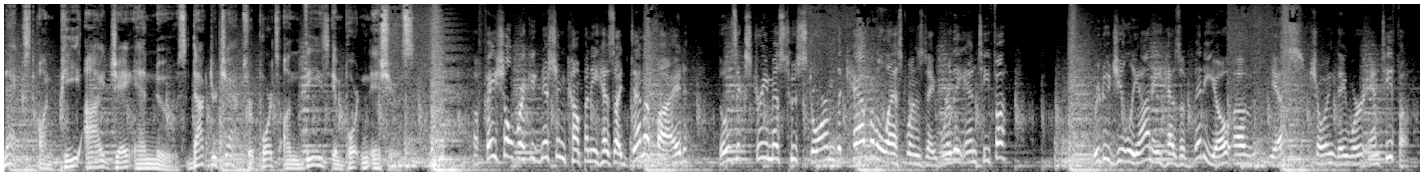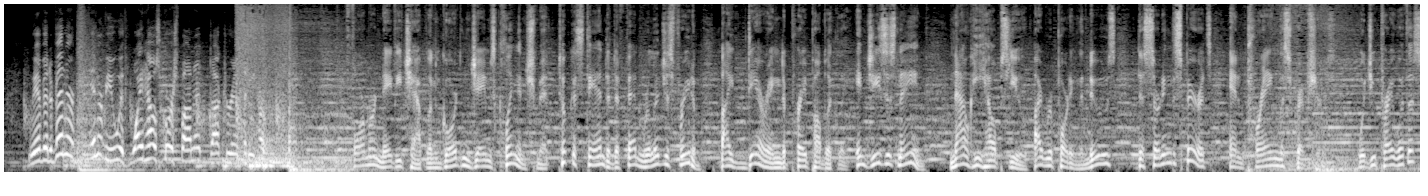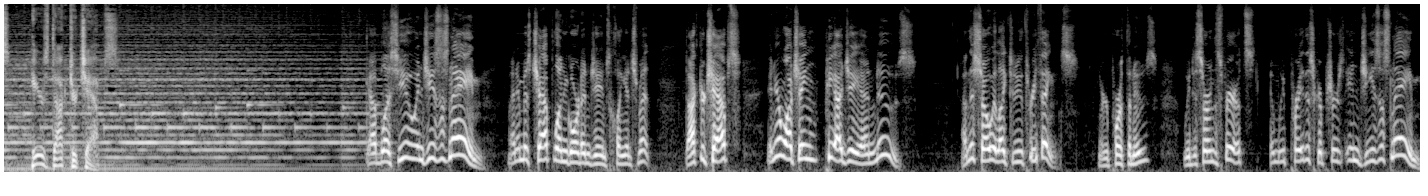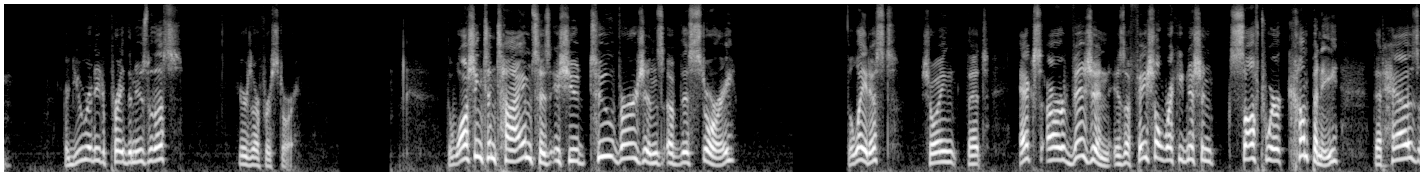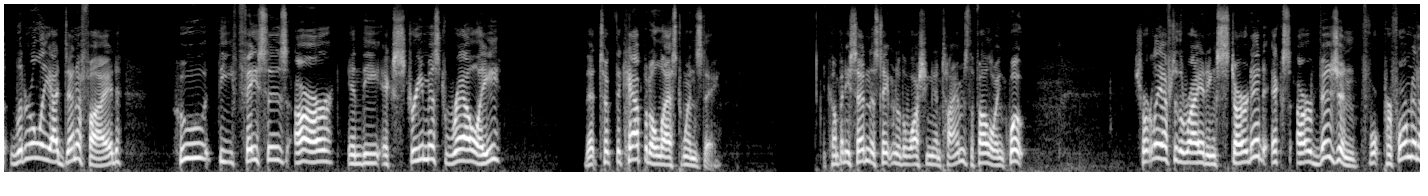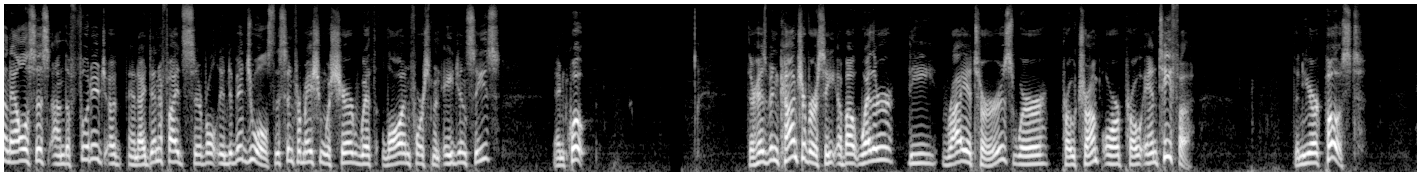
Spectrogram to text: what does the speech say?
Next on PIJN News, Dr. Chaps reports on these important issues. A facial recognition company has identified those extremists who stormed the Capitol last Wednesday. Were they Antifa? Rudy Giuliani has a video of, yes, showing they were Antifa. We have an interview with White House correspondent Dr. Anthony Harper. Former Navy chaplain Gordon James Klingenschmitt took a stand to defend religious freedom by daring to pray publicly in Jesus' name. Now he helps you by reporting the news, discerning the spirits, and praying the scriptures. Would you pray with us? Here's Dr. Chaps. God bless you in Jesus' name. My name is Chaplain Gordon James Klingenschmitt, Dr. Chaps, and you're watching PIJN News. On this show, we like to do three things we report the news, we discern the spirits, and we pray the scriptures in Jesus' name. Are you ready to pray the news with us? Here's our first story. The Washington Times has issued two versions of this story. The latest, showing that XR Vision is a facial recognition software company that has literally identified who the faces are in the extremist rally that took the Capitol last Wednesday. The company said in a statement of the Washington Times the following quote, Shortly after the rioting started, XR Vision performed an analysis on the footage of, and identified several individuals. This information was shared with law enforcement agencies. End quote. There has been controversy about whether the rioters were pro Trump or pro Antifa. The New York Post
